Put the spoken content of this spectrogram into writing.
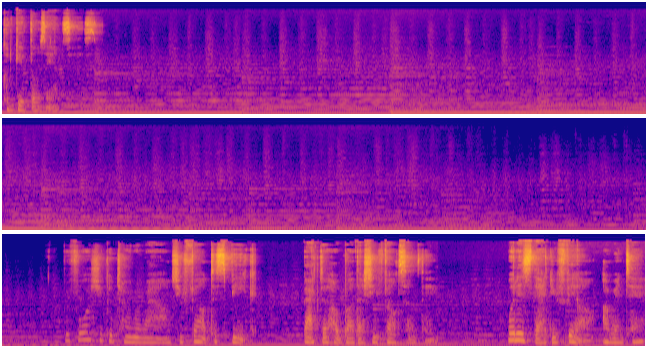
could give those answers. Before she could turn around, she felt to speak. Back to her brother, she felt something. What is that you feel, Arente?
